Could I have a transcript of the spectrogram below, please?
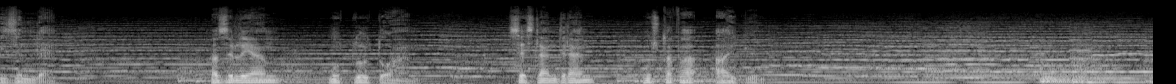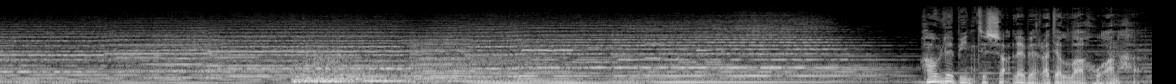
izinde. Hazırlayan Mutlu Doğan. Seslendiren Mustafa Aygün. Havle binti Sa'lebe radiyallahu anha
